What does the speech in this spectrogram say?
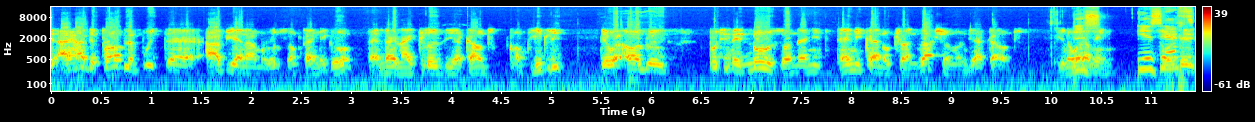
I had a problem with uh, ABN AMRO some time ago, and then I closed the account completely. They were always putting a nose on any any kind of transaction on the account. You know what I Dus mean? je So zegt they-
